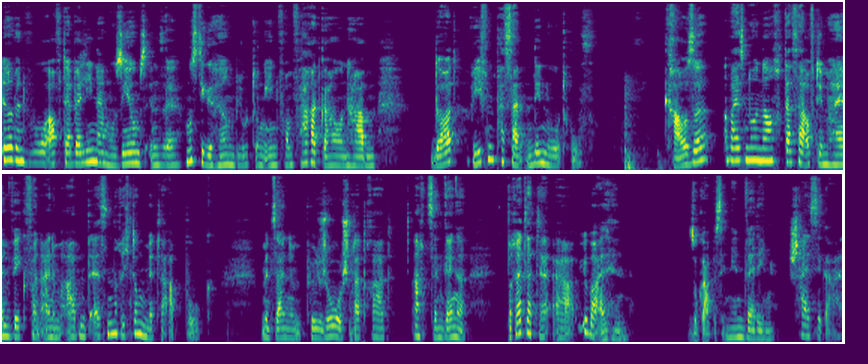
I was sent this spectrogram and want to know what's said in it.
Irgendwo auf der Berliner Museumsinsel muss die Gehirnblutung ihn vom Fahrrad gehauen haben. Dort riefen Passanten den Notruf. Krause weiß nur noch, dass er auf dem Heimweg von einem Abendessen Richtung Mitte abbog. Mit seinem Peugeot Stadtrat 18 Gänge bretterte er überall hin. So gab es in den Wedding. Scheißegal.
